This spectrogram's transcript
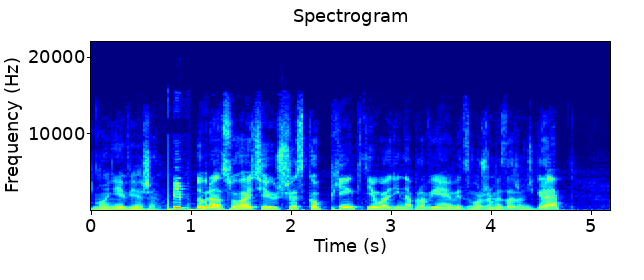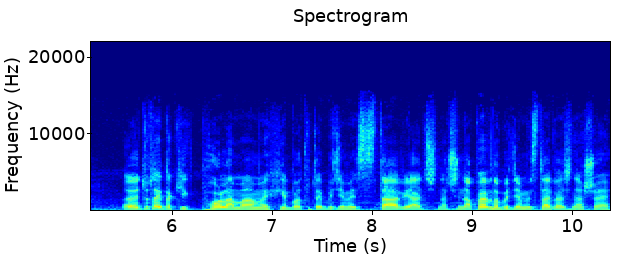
No nie wierzę. Dobra, słuchajcie, już wszystko pięknie, ładnie naprawiłem, więc możemy zacząć grę. E, tutaj takie pola mamy, chyba tutaj będziemy stawiać, znaczy na pewno będziemy stawiać nasze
